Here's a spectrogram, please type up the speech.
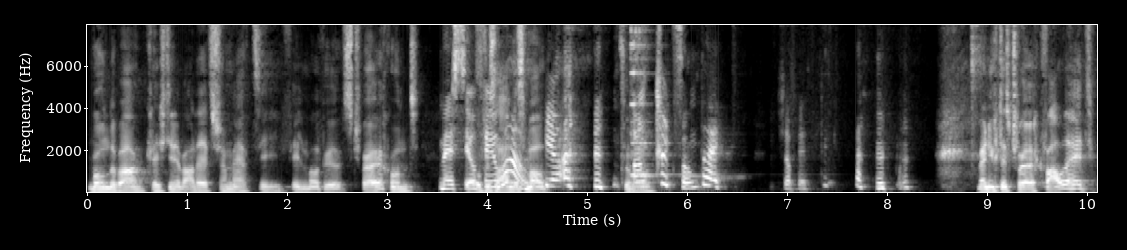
Wunderbar. Christine schon merci vielmal für das Gespräch und merci auch auf ein anderes Mal. Ja. Danke, Gesundheit. Schon fertig. Wenn euch das Gespräch gefallen hat,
